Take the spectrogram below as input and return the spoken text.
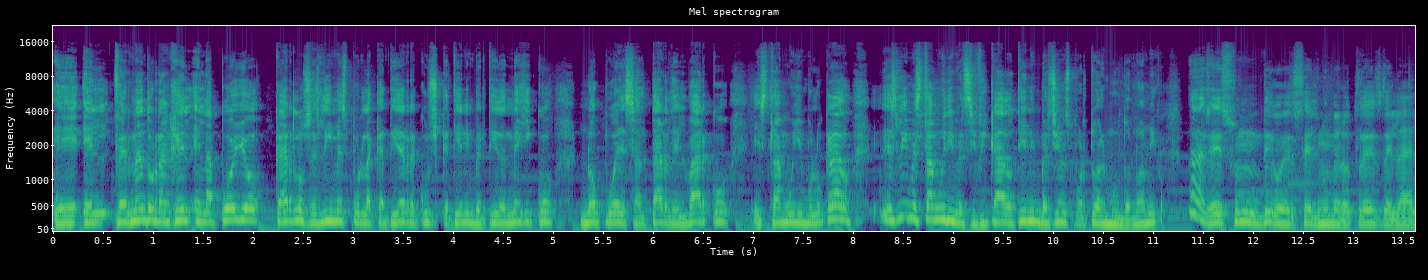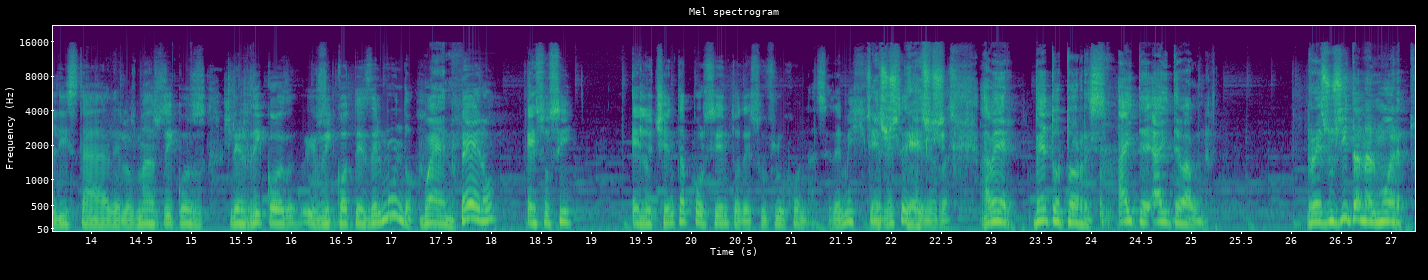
El Fernando Rangel, el apoyo Carlos Slimes por la cantidad de recursos que tiene invertido en México, no puede saltar del barco, está muy involucrado. Slim está muy diversificado, tiene inversiones por todo el mundo, ¿no, amigo? Ah, es un, digo, es el número 3 de la lista de los más ricos, del rico y ricotes del mundo. Bueno. Pero, eso sí, el 80% de su flujo nace de México. Eso, eso. razón. A ver, Beto Torres, ahí te, ahí te va una. Resucitan al muerto.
